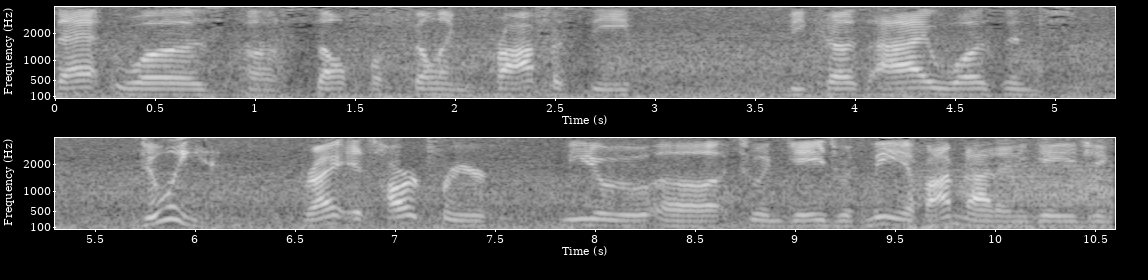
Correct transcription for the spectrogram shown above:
that was a self-fulfilling prophecy because I wasn't doing it. Right? It's hard for your, me to uh, to engage with me if I'm not engaging.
